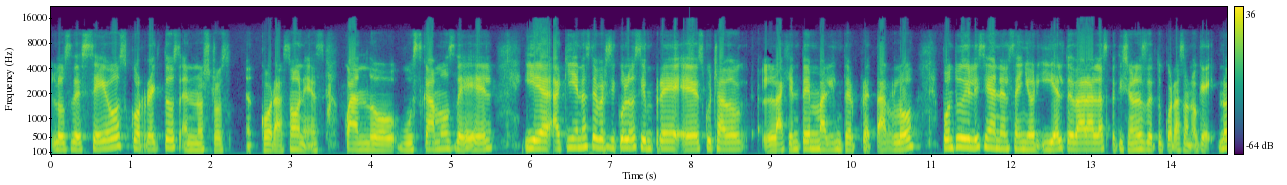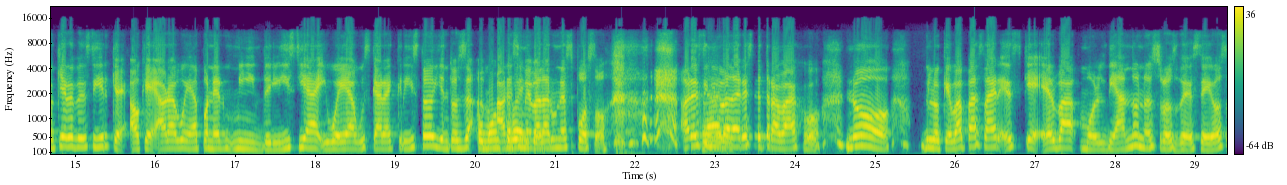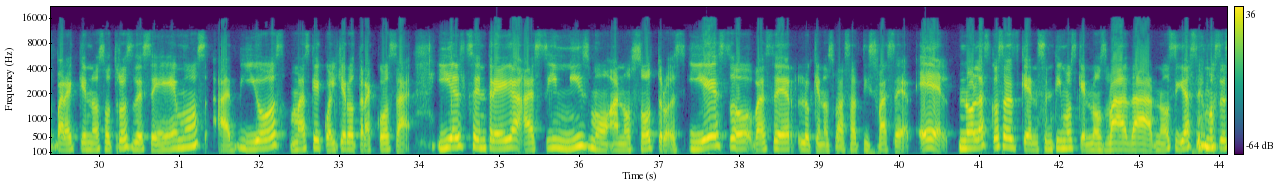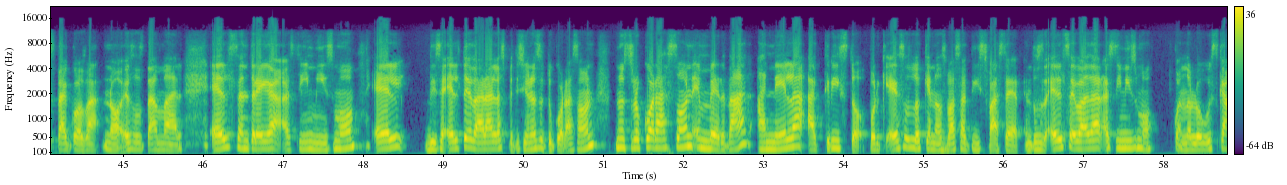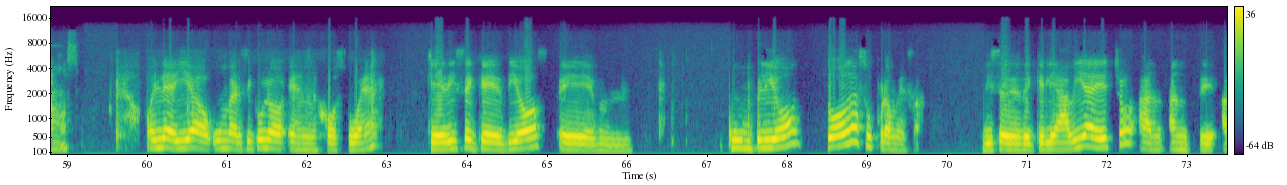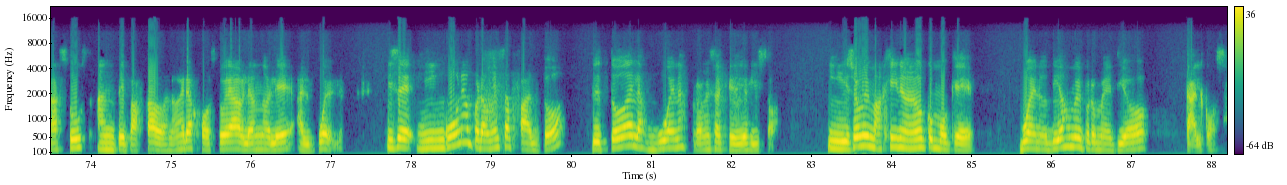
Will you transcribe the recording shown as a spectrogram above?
los deseos correctos en nuestros corazones cuando buscamos de Él. Y eh, aquí en este versículo siempre he escuchado la gente malinterpretarlo. Pon tu delicia en el Señor y Él te dará las peticiones de tu corazón. Ok, no quiere decir que, ok, ahora voy a poner mi delicia y voy a buscar a Cristo y entonces ahora sí me va a dar un esposo. ahora sí me va a dar este trabajo. No, lo que va a pasar es que Él va moldeando nuestros deseos para que nosotros deseemos a Dios más que cualquier otra cosa. Y Él se entrega a sí mismo a nosotros y eso va a ser lo que nos va a satisfacer. Él, no las cosas que sentimos que nos va a dar, ¿no? Si hacemos esta cosa, no, eso está mal. Él se entrega a sí mismo. Él dice, Él te dará las peticiones de tu corazón. Nuestro corazón en verdad anhela a Cristo, porque eso es lo que nos va a satisfacer. Entonces, Él se va a dar a sí mismo cuando lo buscamos. Hoy leía un versículo en Josué que dice que Dios em, cumplió todas sus promesas. Dice, desde que le había hecho ante, a sus antepasados, ¿no? Era Josué hablándole al pueblo. Dice, ninguna promesa faltó de todas las buenas promesas que Dios hizo. Y yo me imagino, ¿no? Como que, bueno, Dios me prometió tal cosa,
